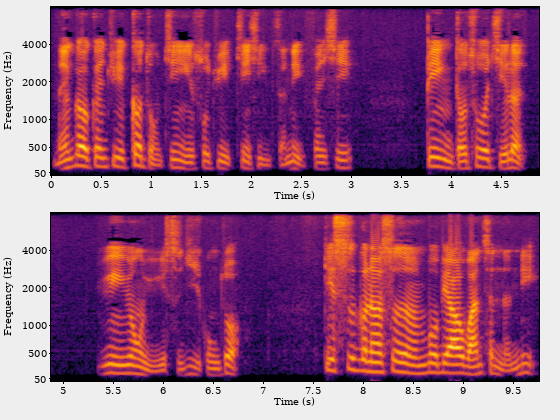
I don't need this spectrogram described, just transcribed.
能够根据各种经营数据进行整理分析，并得出结论，运用于实际工作。第四个呢是目标完成能力，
